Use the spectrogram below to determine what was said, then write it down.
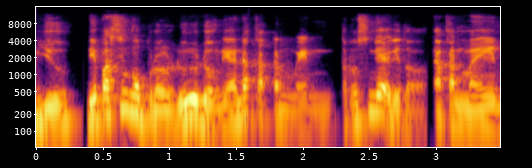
MU dia pasti ngobrol dulu dong nih anak akan main terus nggak gitu akan main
